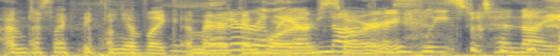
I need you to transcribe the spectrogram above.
I'm just like thinking of like American Literally, Horror I'm not Story. gonna sleep tonight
